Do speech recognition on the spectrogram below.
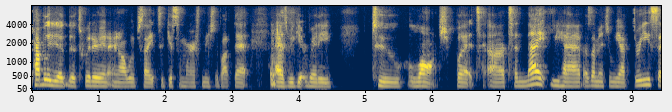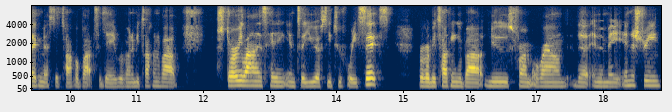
probably the, the Twitter and, and our website to get some more information about that as we get ready to launch. But uh, tonight we have, as I mentioned, we have three segments to talk about today. We're going to be talking about storylines heading into UFC 246. We're going to be talking about news from around the MMA industry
